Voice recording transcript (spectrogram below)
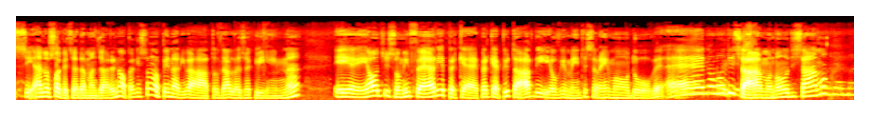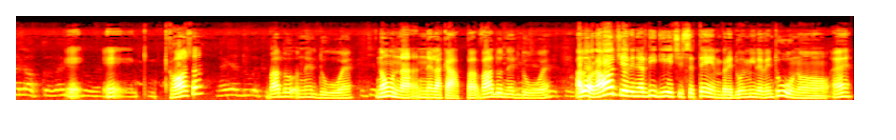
sì, eh, lo so che c'è da mangiare. No, perché sono appena arrivato dalla Jacqueline e oggi sono in ferie perché? Perché più tardi ovviamente saremo dove? Eh, non lo diciamo, non lo diciamo. E, e cosa? Vado nel 2, non nella K, vado nel 2. Allora, oggi è venerdì 10 settembre 2021, eh?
